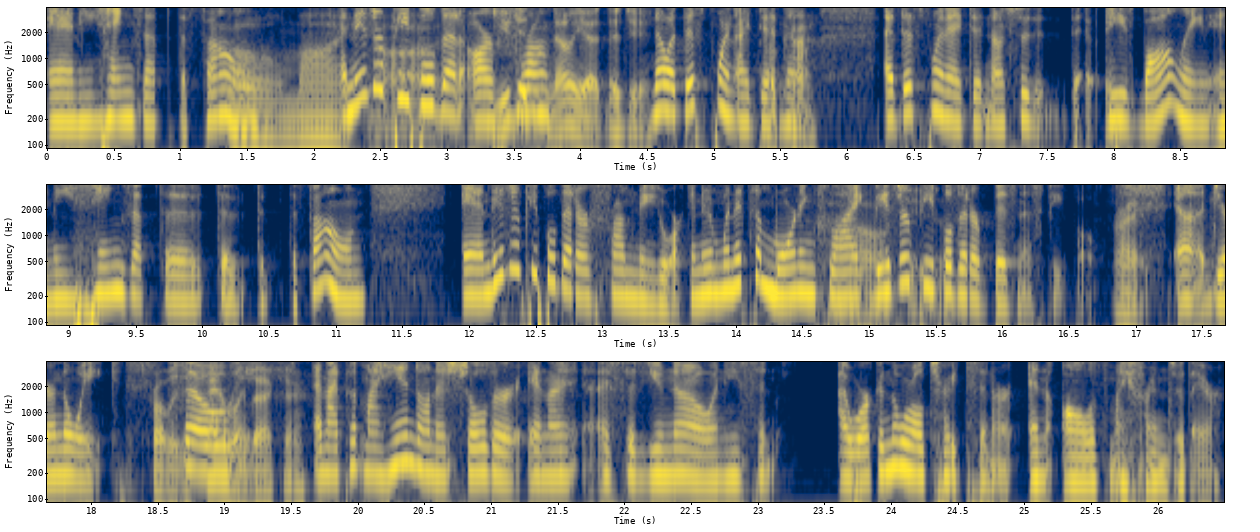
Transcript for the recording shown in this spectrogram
and he hangs up the phone. Oh my. and these are people that are you from didn't know yet, did you? no, at this point I did know. At this point I didn't know. So th- th- he's bawling and he hangs up the, the, the, the phone. And these are people that are from New York. And then when it's a morning flight, Oh, these are Jesus. people that are business people Right. uh, during the week. It's probably the family back there. And I put my hand on his shoulder and I, I said, You know, and he said, I work in the World Trade Center and all of my friends are there.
